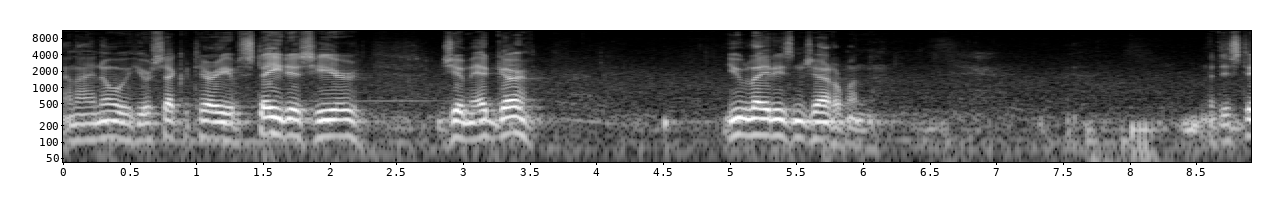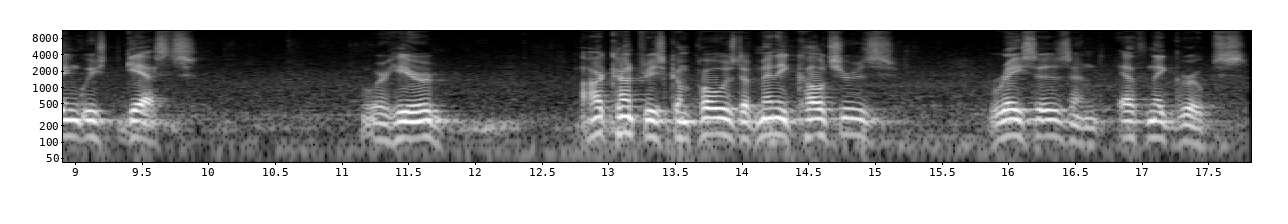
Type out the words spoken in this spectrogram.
and I know your Secretary of State is here, Jim Edgar, you ladies and gentlemen, the distinguished guests who are here. Our country is composed of many cultures, races, and ethnic groups.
